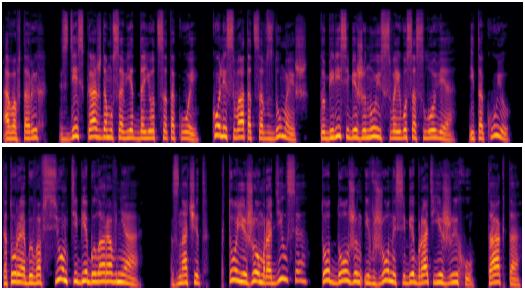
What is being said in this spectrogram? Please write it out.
А во-вторых, здесь каждому совет дается такой. Коли свататься вздумаешь, то бери себе жену из своего сословия и такую, которая бы во всем тебе была равня. Значит, кто ежом родился, тот должен и в жены себе брать ежиху. Так-то.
